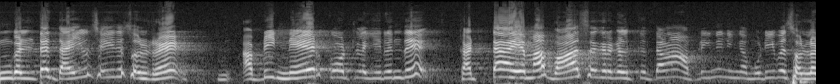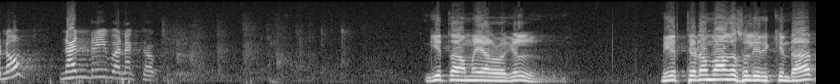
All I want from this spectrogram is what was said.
உங்கள்கிட்ட தயவு செய்து சொல்கிறேன் அப்படி நேர்கோட்டில் இருந்து கட்டாயமாக வாசகர்களுக்கு தான் அப்படின்னு நீங்கள் முடிவை சொல்லணும். நன்றி வணக்கம். கீதா அம்மையார் அவர்கள் மிக திடமாக சொல்லியிருக்கின்றார்.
